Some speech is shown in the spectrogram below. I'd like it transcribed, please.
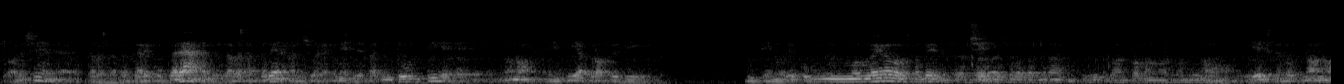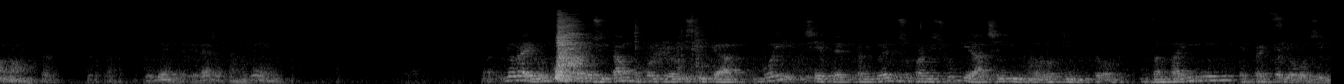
Sorensen eh, sta abbastanza sta recuperando, sta abbastanza bene, fa i suoi allenamenti, li ha fatti tutti e no, no, è in via proprio di, di pieno recupero. Mm, Morleo sta bene, cioè Sì. è solo abbandonato così però ancora non No, ieri stanno, no, no, no, Cioè, ci sta. tutto bene, il resto stanno bene. Io avrei avuto una curiosità un po' folcloristica. Voi siete, tra virgolette, sopravvissuti a Cellino, Lotito, Zamparini e Preziosi.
